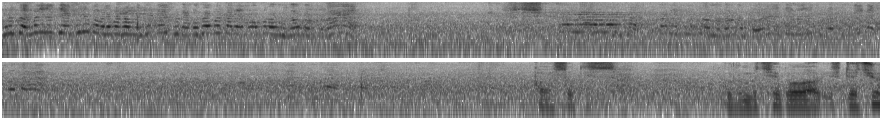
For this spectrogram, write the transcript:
हुन्छ मैले त्यो एकछिन तपाईँलाई पठाउनु ठिकै छुटेको छ म तपाईँ म पुऱ्याउनु छ भन्छु ल सतीश गुरुम्बुछेको स्ट्याचु।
